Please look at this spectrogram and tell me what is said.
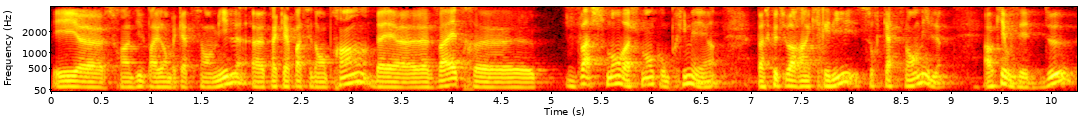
et euh, sur un deal par exemple à 400 000, euh, ta capacité d'emprunt, ben, va être vachement, vachement comprimé, hein, parce que tu vas avoir un crédit sur 400 000. Alors, ok, vous êtes deux,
